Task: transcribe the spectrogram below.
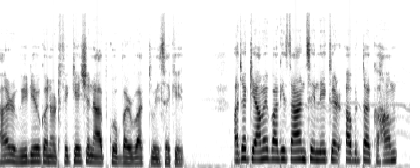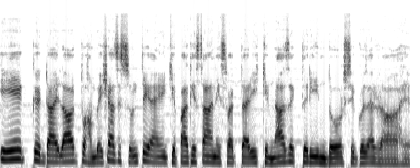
ہر ویڈیو کا نوٹیفیکیشن آپ کو بر وقت مل سکے۔ اچھا قیام پاکستان سے لے کر اب تک ہم ایک ڈائلاگ تو ہمیشہ سے سنتے آئے ہیں کہ پاکستان اس وقت تاریخ کے نازک ترین دور سے گزر رہا ہے۔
